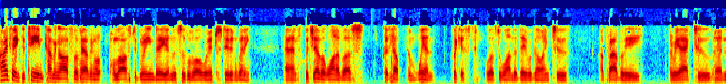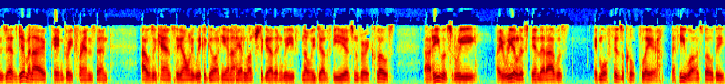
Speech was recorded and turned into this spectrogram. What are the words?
I think the team coming off of having lost to Green Bay in the Super Bowl were interested in winning. And whichever one of us could help them win quickest was the one that they were going to uh, probably react to. And as Jim and I became great friends, and I was in Kansas City only a week ago, and he and I had lunch together, and we've known each other for years and very close. Uh, he was re, a realist in that I was a more physical player than he was, so the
